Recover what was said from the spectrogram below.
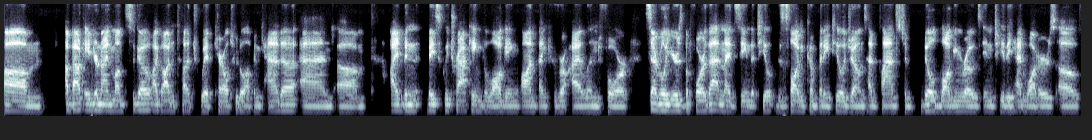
Um, about eight or nine months ago, I got in touch with Carol Tootle up in Canada, and um, I'd been basically tracking the logging on Vancouver Island for several years before that, and I'd seen that Teal, this logging company, Teal Jones, had plans to build logging roads into the headwaters of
